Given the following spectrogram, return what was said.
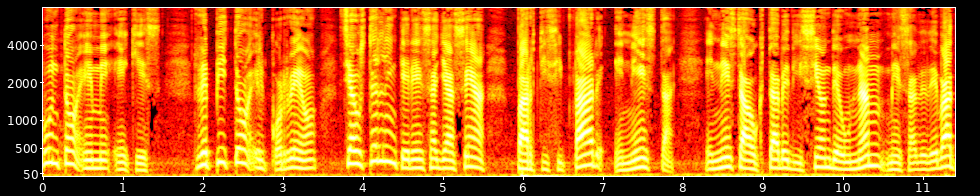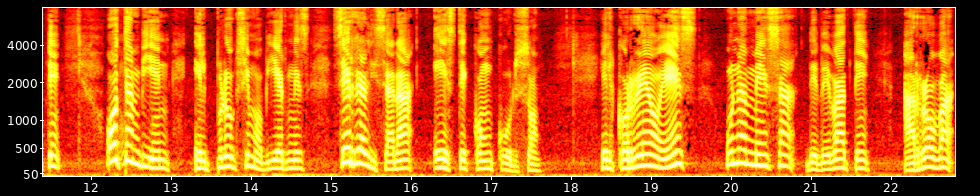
mx. Repito el correo si a usted le interesa ya sea participar en esta en esta octava edición de UNAM Mesa de Debate o también el próximo viernes se realizará este concurso. El correo es una mesa de debate arroba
